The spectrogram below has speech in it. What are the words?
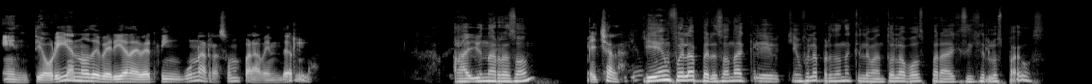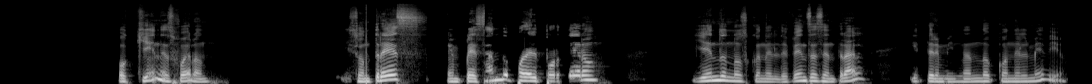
en teoría no debería de haber ninguna razón para venderlo. Hay una razón. Échala. ¿Quién fue la persona que quién fue la persona que levantó la voz para exigir los pagos? ¿O quiénes fueron? Y son tres, empezando por el portero, yéndonos con el defensa central y terminando con el medio.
